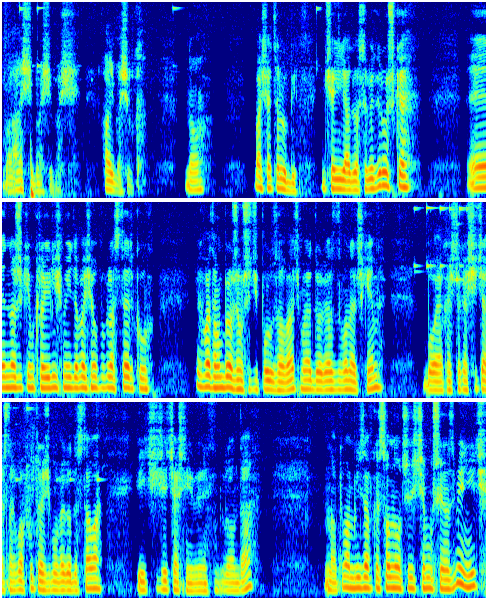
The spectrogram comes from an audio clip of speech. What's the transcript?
Basi, Basi, Basi. Chodź Basiulka. No. Basia to lubi. Dzisiaj jadła sobie gruszkę. E, Nożykiem kroiliśmy i dawała się po plasterku. I chyba tą brożę muszę ci poluzować, moja droga, z dzwoneczkiem. Bo jakaś taka sieciasna, chyba futra zimowego dostała i ci się ciaśniej wygląda. No, tu mam lizawkę solną, oczywiście muszę ją zmienić,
